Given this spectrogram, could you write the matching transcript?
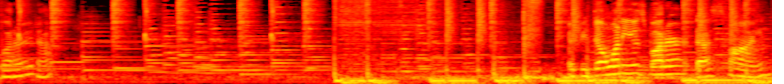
Butter it up. If you don't want to use butter, that's fine.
